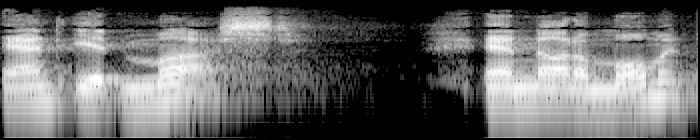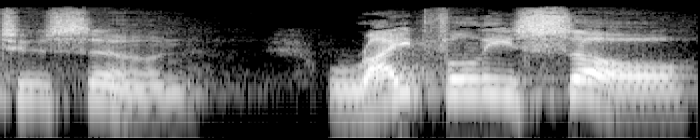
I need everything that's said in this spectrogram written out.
and it must, and not a moment too soon, rightfully so,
